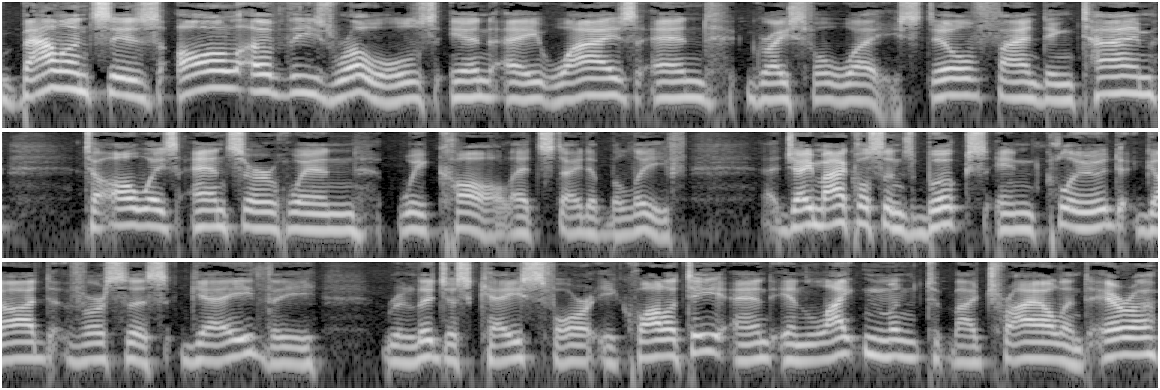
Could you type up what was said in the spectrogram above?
balances all of these roles in a wise and graceful way, still finding time to always answer when we call at State of Belief. Jay Michaelson's books include God versus Gay, the religious case for equality and enlightenment by trial and error,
